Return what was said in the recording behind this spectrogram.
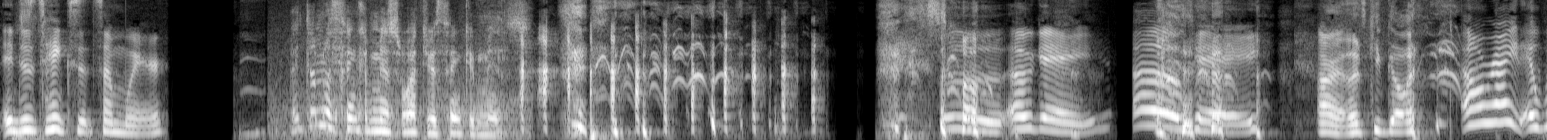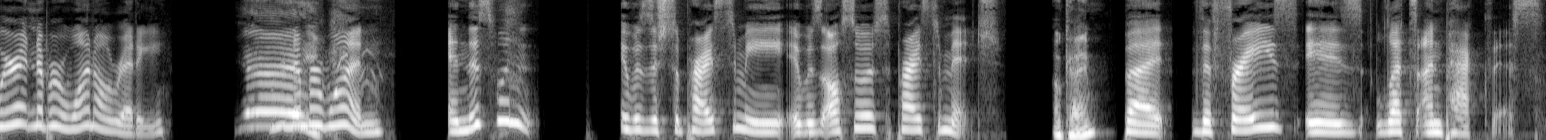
it just takes it somewhere. I don't think it means what you think it means. Ooh, okay. Okay. All right, let's keep going. All right, and we're at number 1 already. Yay! We're number 1. And this one it was a surprise to me. It was also a surprise to Mitch. Okay. but the phrase is let's unpack this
